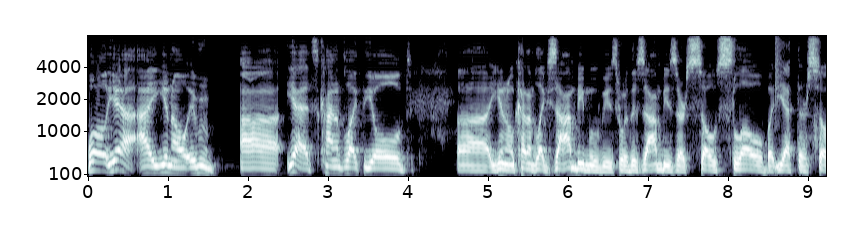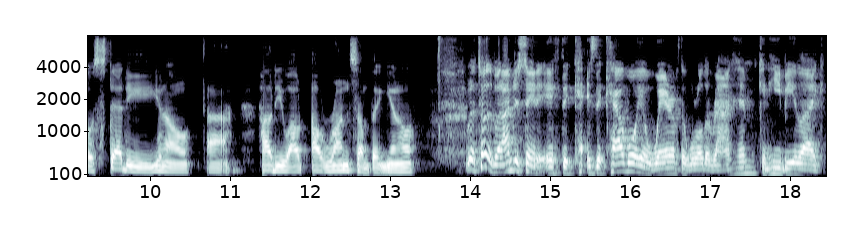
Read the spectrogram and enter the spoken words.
Well, yeah, I you know it would uh, yeah, it's kind of like the old, uh, you know, kind of like zombie movies where the zombies are so slow, but yet they're so steady. You know, uh, how do you out outrun something? You know. Well, totally. But I'm just saying, if the is the cowboy aware of the world around him, can he be like,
